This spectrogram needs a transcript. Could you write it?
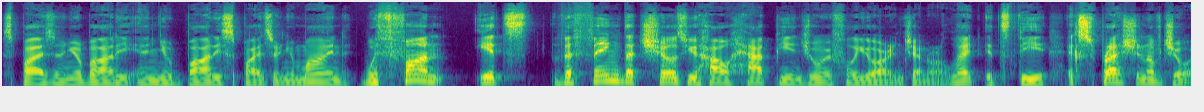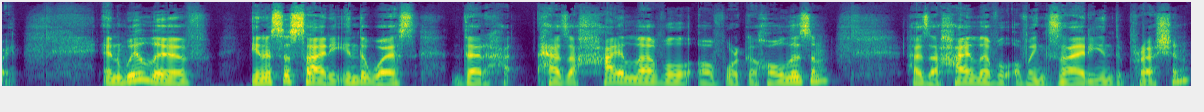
spies on your body and your body spies on your mind. With fun, it's the thing that shows you how happy and joyful you are in general. Like it's the expression of joy. And we live in a society in the West that ha- has a high level of workaholism, has a high level of anxiety and depression.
